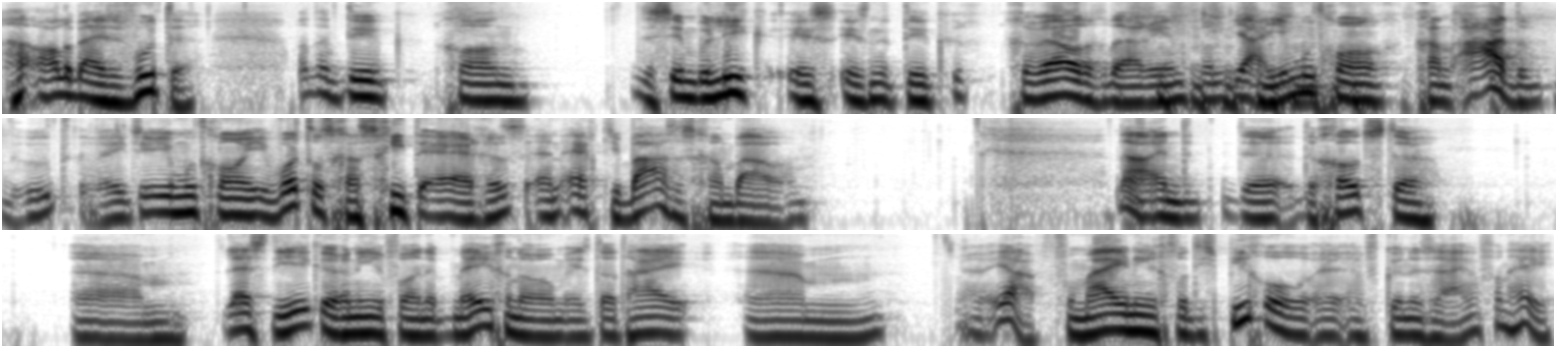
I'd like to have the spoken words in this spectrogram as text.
allebei zijn voeten. Wat natuurlijk gewoon de symboliek is, is natuurlijk geweldig daarin. Van, ja, je moet gewoon gaan aarden, weet je. Je moet gewoon je wortels gaan schieten ergens en echt je basis gaan bouwen. Nou, en de, de, de grootste um, les die ik er in ieder geval heb meegenomen is dat hij, um, uh, ja, voor mij in ieder geval die spiegel heeft kunnen zijn van, hey,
